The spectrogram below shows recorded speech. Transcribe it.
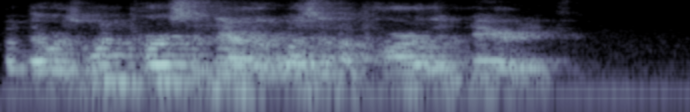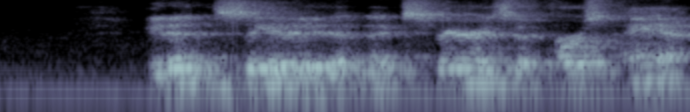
But there was one person there that wasn't a part of the narrative. He didn't see it, he didn't experience it firsthand.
